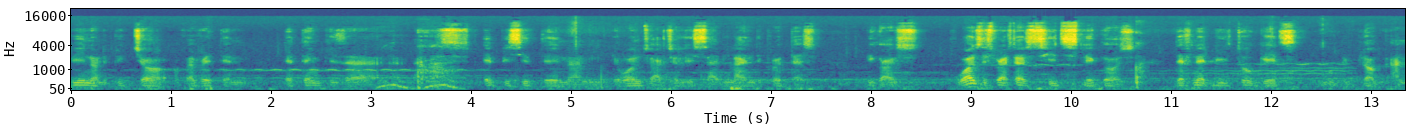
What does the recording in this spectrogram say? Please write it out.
being on the picture of everything, they think is a, a APC thing and they want to actually sideline the protest because once this protest hits Lagos, definitely toll gates will be blocked and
